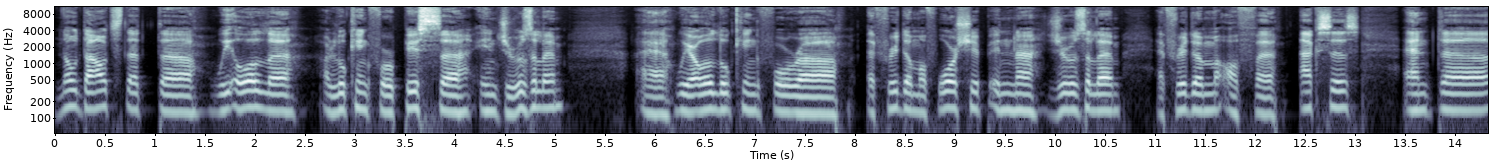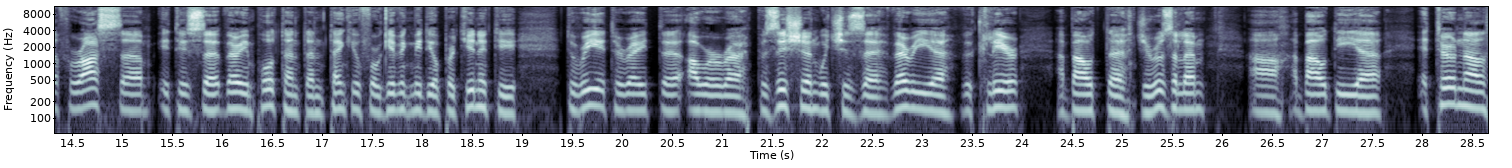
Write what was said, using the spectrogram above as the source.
no doubts that uh, we all uh, are looking for peace uh, in Jerusalem. Uh, we are all looking for uh, a freedom of worship in uh, Jerusalem, a freedom of uh, access. And uh, for us, it is very important. And thank you for giving me the opportunity to reiterate our position, which is very clear about Jerusalem, about the eternal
